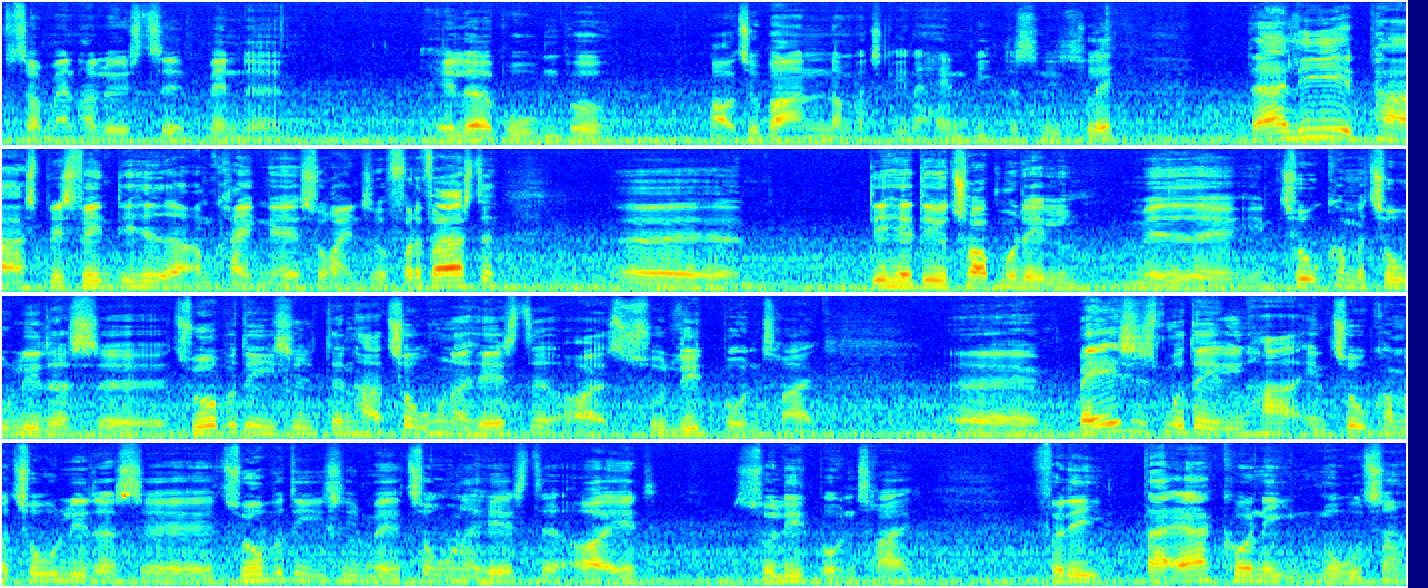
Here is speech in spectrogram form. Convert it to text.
som man har lyst til, men øh, hellere bruge dem på autobanen, når man skal ind og have en bil og sådan lidt. Der er lige et par spidsfindigheder omkring øh, Sorento. For det første, øh, det her det er jo topmodellen med øh, en 2,2 liters øh, turbodiesel. Den har 200 heste og et solidt bundtræk. Øh, basismodellen har en 2,2 liters øh, turbodiesel med 200 heste og et solidt bundtræk. Fordi der er kun én motor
